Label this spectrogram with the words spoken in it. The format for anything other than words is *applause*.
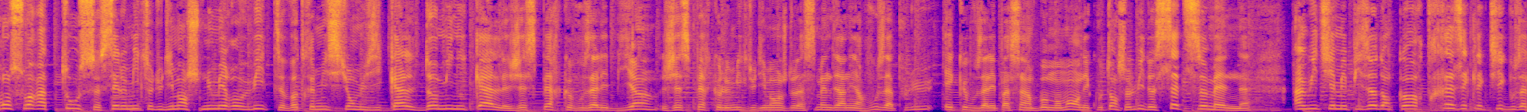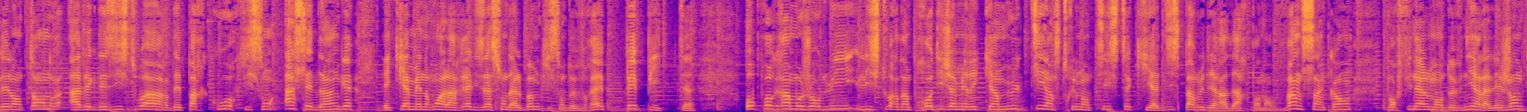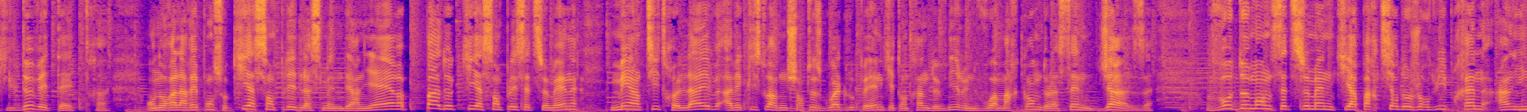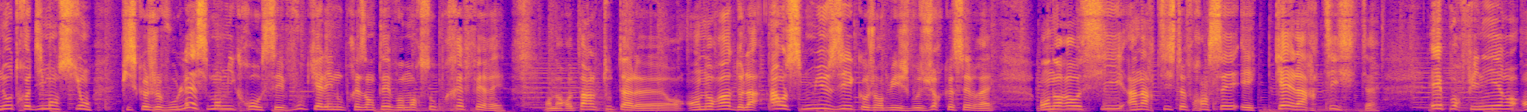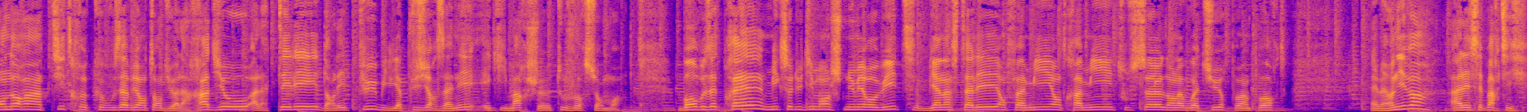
Bonsoir à tous, c'est le mix du dimanche numéro 8, votre émission musicale dominicale. J'espère que vous allez bien, j'espère que le mix du dimanche de la semaine dernière vous a plu et que vous allez passer un beau moment en écoutant celui de cette semaine. Un huitième épisode encore très éclectique, vous allez l'entendre, avec des histoires, des parcours qui sont assez dingues et qui amèneront à la réalisation d'albums qui sont de vraies pépites. Au programme aujourd'hui, l'histoire d'un prodige américain multi-instrumentiste qui a disparu des radars pendant 25 ans pour finalement devenir la légende qu'il devait être. On aura la réponse au qui a samplé de la semaine dernière, pas de qui a samplé cette semaine, mais un titre live avec l'histoire d'une chanteuse guadeloupéenne qui est en train de devenir une voix marquante de la scène jazz. Vos demandes cette semaine qui à partir d'aujourd'hui prennent une autre dimension, puisque je vous laisse mon micro, c'est vous qui allez nous présenter vos morceaux préférés. On en reparle tout à l'heure. On aura de la house music aujourd'hui, je vous jure que c'est vrai. On aura aussi un artiste français et quel artiste et pour finir, on aura un titre que vous avez entendu à la radio, à la télé, dans les pubs il y a plusieurs années et qui marche toujours sur moi. Bon, vous êtes prêts? Mix du dimanche numéro 8, bien installé, en famille, entre amis, tout seul, dans la voiture, peu importe. Eh ben on y va Allez, c'est parti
